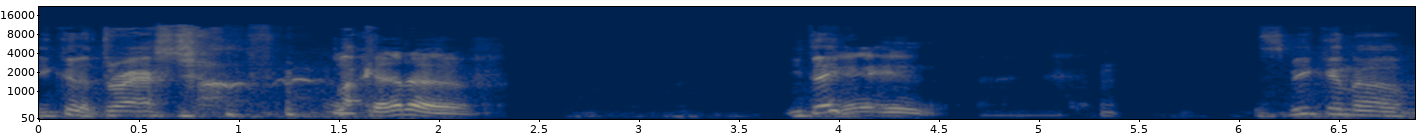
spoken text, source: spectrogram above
he could have thrashed y'all. He like, could have. you think? Yeah, he, Speaking of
